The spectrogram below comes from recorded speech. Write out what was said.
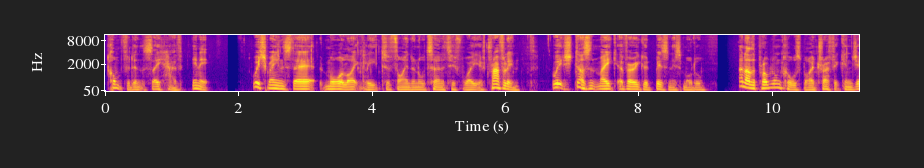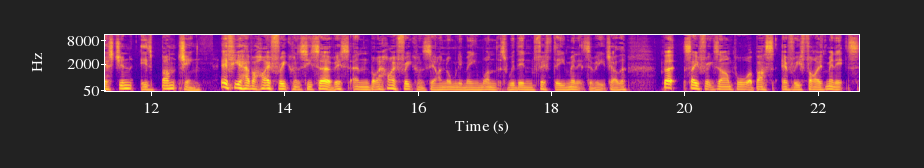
confidence they have in it, which means they're more likely to find an alternative way of travelling, which doesn't make a very good business model. Another problem caused by traffic congestion is bunching. If you have a high frequency service, and by high frequency I normally mean one that's within 15 minutes of each other, but say for example a bus every 5 minutes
